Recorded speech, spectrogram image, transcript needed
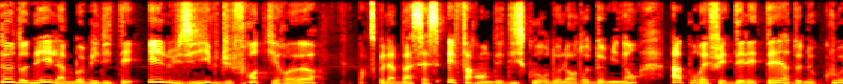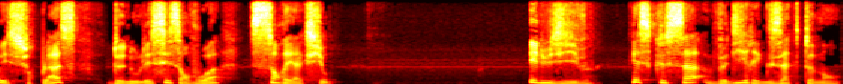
Se donner la mobilité élusive du franc-tireur, parce que la bassesse effarante des discours de l'ordre dominant a pour effet délétère de nous clouer sur place, de nous laisser sans voix, sans réaction. Élusive, qu'est-ce que ça veut dire exactement?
